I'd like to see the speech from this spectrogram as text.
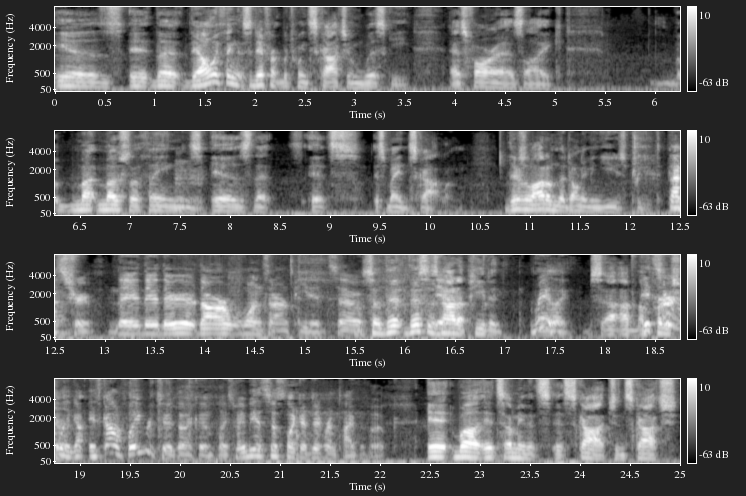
is it, the the only thing that's different between Scotch and whiskey, as far as like m- most of the things, is that it's it's made in Scotland. There's a lot of them that don't even use peat. That's true. They, they, there, there are ones that aren't peated. So So th- this is Yeah. not a peated. Really? uh, so I'm, I'm it's pretty certainly sure. got, it's got a flavor to it that I couldn't place. Maybe it's just like a different type of oak. It well, it's I mean it's it's Scotch, and Scotch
